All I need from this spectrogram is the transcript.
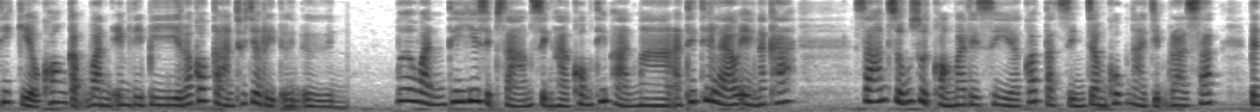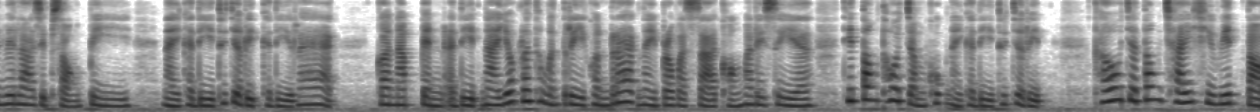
ที่เกี่ยวข้องกับวัน MDB แล้วก็การทุจริตอื่น ๆ เมื่อวันที่ 23 สิงหาคมที่ผ่านมาอาทิตย์ที่แล้วเองนะคะ ศาลสูงสุดของมาเลเซียก็ตัดสินจำคุกนายจิบราซัก เป็นเวลา 12 ปี ในคดีทุจริตคดีแรก ก็นับเป็นอดีตนายกรัฐมนตรีคนแรกในประวัติศาสตร์ของมาเลเซีย ที่ต้องโทษจำคุกในคดีทุจริต เขาจะต้องใช้ชีวิตต่อ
